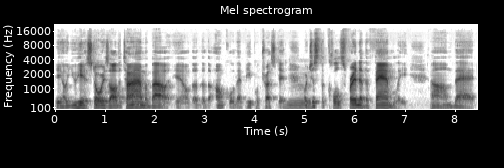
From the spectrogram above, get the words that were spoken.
You know, you hear stories all the time about, you know, the, the, the uncle that people trusted mm. or just the close friend of the family um, that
